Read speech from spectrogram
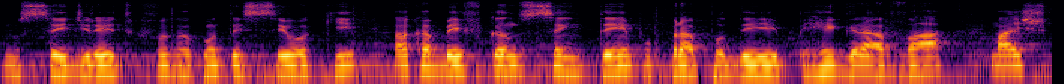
não sei direito o que foi que aconteceu aqui, eu acabei ficando sem tempo para poder regravar, mas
